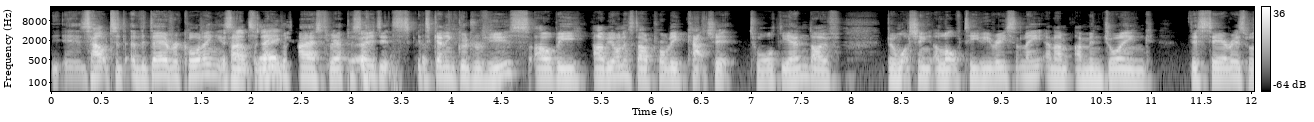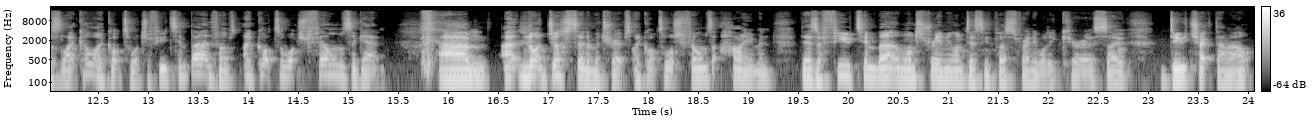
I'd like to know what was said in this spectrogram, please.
It's out to uh, the day of recording. It's, It's out, out today. today. The first three episodes. It's it's getting good reviews. I'll be I'll be honest. I'll probably catch it toward the end. I've been watching a lot of TV recently, and I'm I'm enjoying this series. Was like, oh, I got to watch a few Tim Burton films. I got to watch films again. Um, uh, not just cinema trips. I got to watch films at home, and there's a few Tim Burton ones streaming on Disney Plus for anybody curious. So do check them out.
